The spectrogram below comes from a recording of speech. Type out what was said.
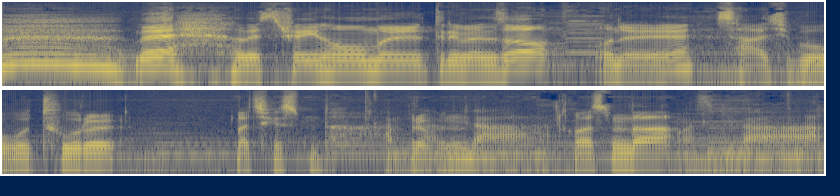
네, Last Train Home을 들으면서 오늘 45구 투를 마치겠습니다. 여러분 감사합니다. 고맙습니다. 고맙습니다.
